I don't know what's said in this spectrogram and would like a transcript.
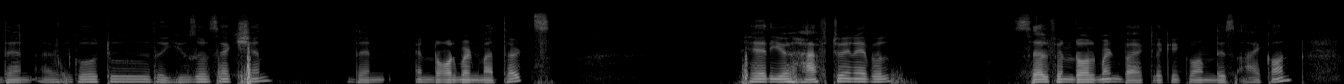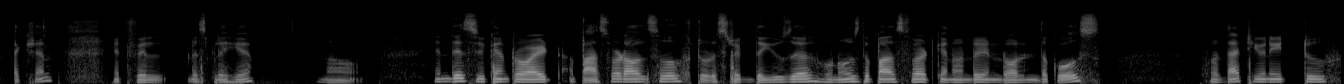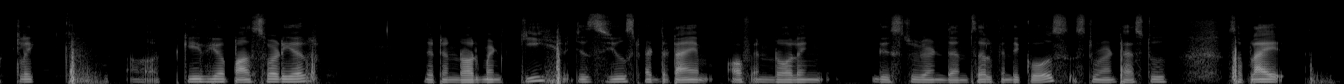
then I will go to the user section then enrollment methods. Here you have to enable self-enrollment by clicking on this icon section. It will display here. Now in this you can provide a password also to restrict the user who knows the password can only enroll in the course. For that you need to click uh, give your password here that enrollment key which is used at the time of enrolling the student themselves in the course. Student has to supply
